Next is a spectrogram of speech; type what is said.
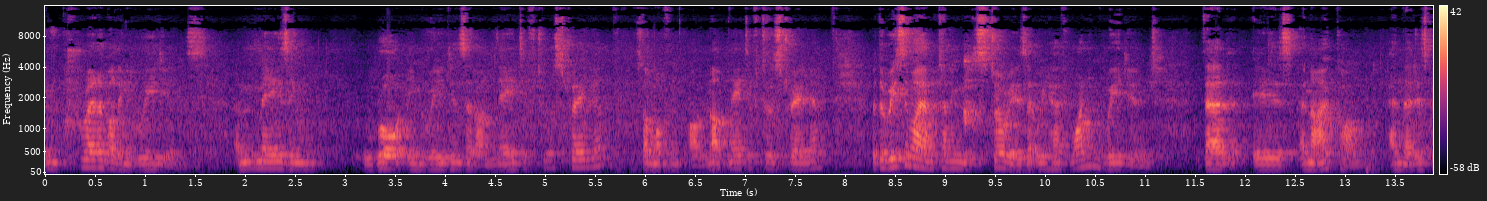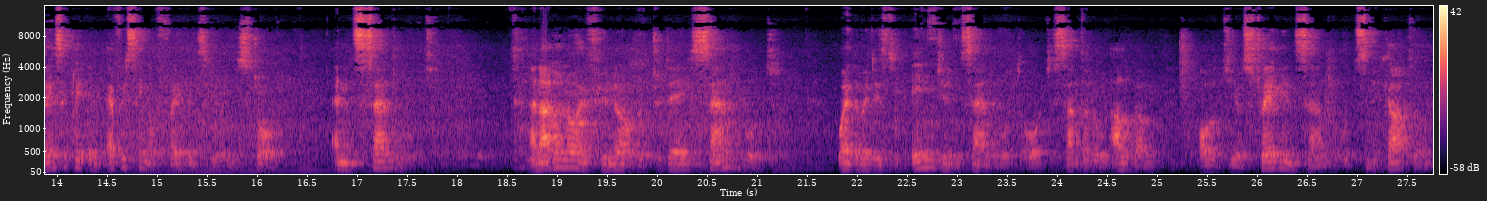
incredible ingredients, amazing raw ingredients that are native to Australia. Some of them are not native to Australia. But the reason why I'm telling you the story is that we have one ingredient that is an icon and that is basically in every single fragrance here in the store, and it's sandalwood. And I don't know if you know, but today sandalwood, whether it is the Indian sandalwood or the Santalum album or the Australian sandalwood spicatum,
